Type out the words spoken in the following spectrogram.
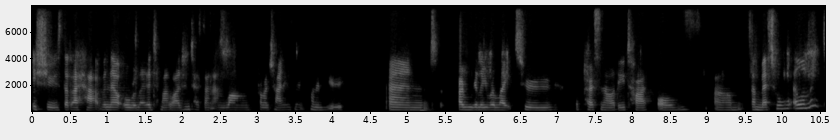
issues that i have and they're all related to my large intestine and lung from a chinese point of view. And i really relate to the personality type of um, a metal element.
